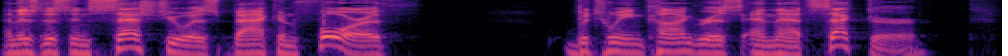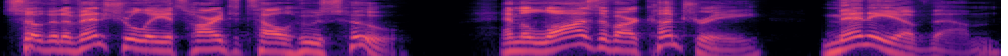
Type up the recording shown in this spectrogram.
And there's this incestuous back and forth between Congress and that sector so that eventually it's hard to tell who's who. And the laws of our country, many of them,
